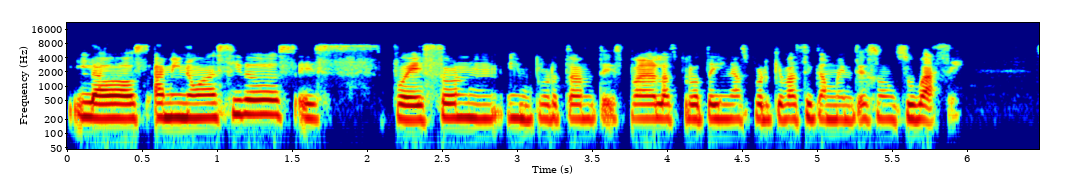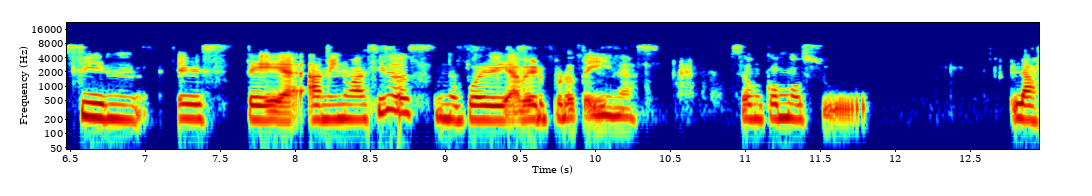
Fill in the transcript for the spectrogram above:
Los aminoácidos es, pues, son importantes para las proteínas porque básicamente son su base. Sin este, aminoácidos no puede haber proteínas. Son como su, la,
